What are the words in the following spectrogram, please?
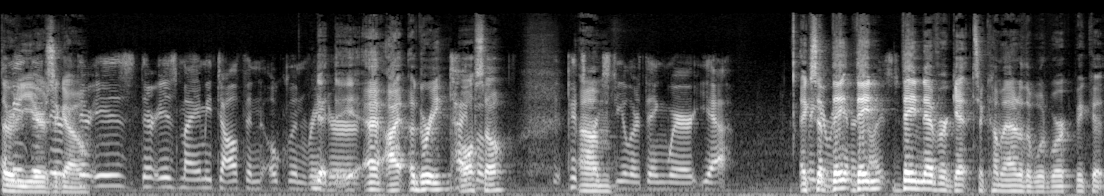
30 I mean, years there- ago. There is there is Miami Dolphin, Oakland Raider, I, I agree. Also, Pittsburgh um, Steeler thing where yeah, except they they they never get to come out of the woodwork because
